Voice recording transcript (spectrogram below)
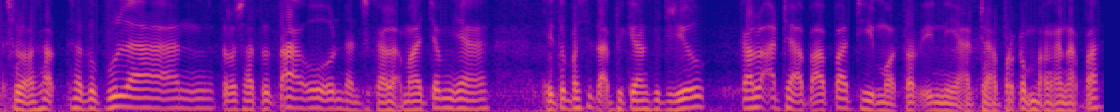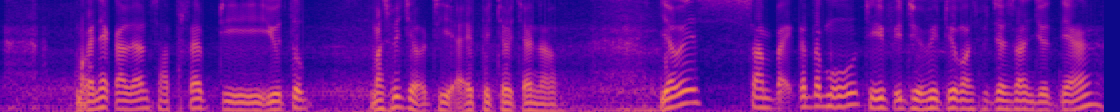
setelah satu bulan terus satu tahun dan segala macamnya itu pasti tak bikin video. Kalau ada apa-apa di motor ini ada perkembangan apa makanya kalian subscribe di YouTube Mas Bejo di iBejo channel. Ya wis sampai ketemu di video-video Mas Bejo selanjutnya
